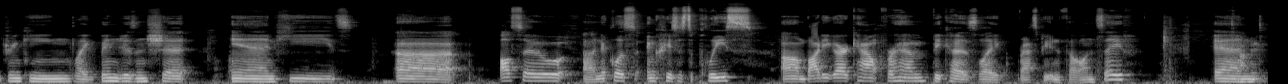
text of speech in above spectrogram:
drinking like binges and shit, and he's uh also uh, Nicholas increases the police um, bodyguard count for him because like Rasputin fell unsafe, I and mean,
